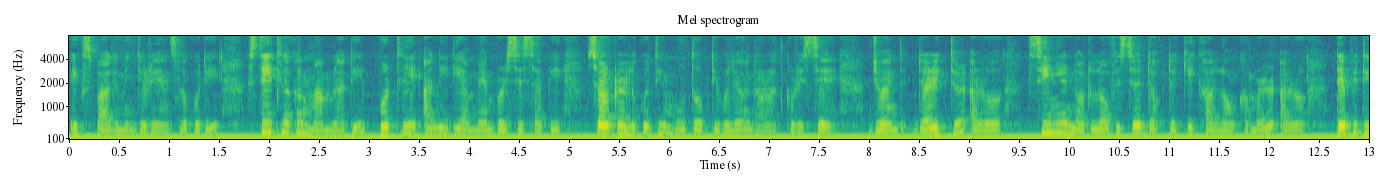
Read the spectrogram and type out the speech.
ex parliamentarians লগতে ষ্টেট লগা মামলা দি বদলি আনি দিয়া মেম্বাৰ্ছ হিচাপে চৰকাৰ লগতে মুদব দিবলৈ অনুৰোধ কৰিছে জইণ্ট ডাইৰেক্টৰ আৰু senior nodal officer doctor Kikha Longkumer আৰু deputy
